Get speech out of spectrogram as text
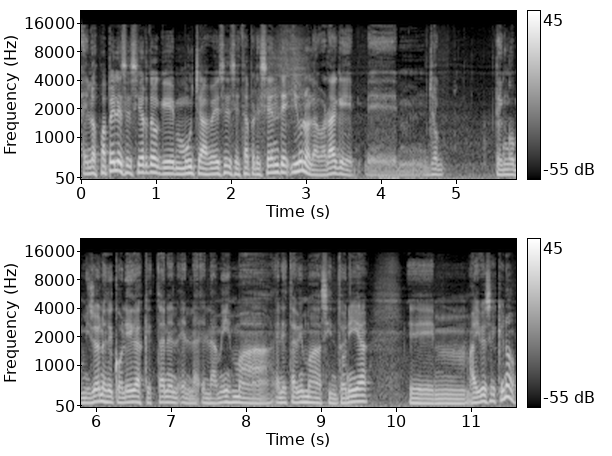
en los papeles es cierto que muchas veces está presente y uno, la verdad, que yo tengo millones de colegas que están en, la, misma, en esta misma sintonía. Em, hay veces que no,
